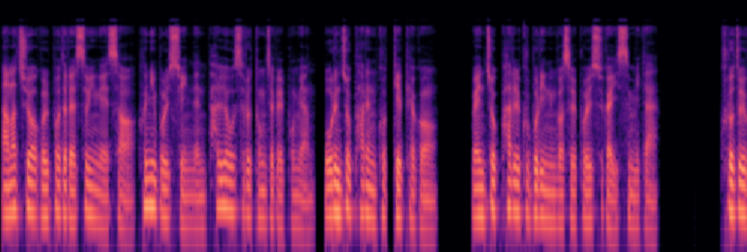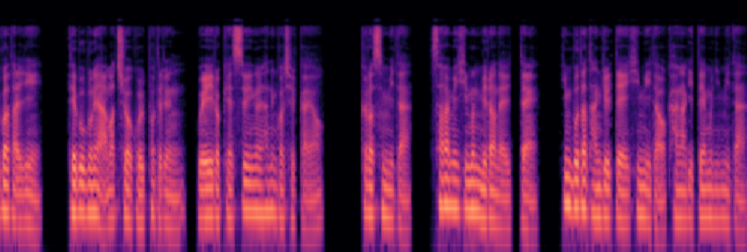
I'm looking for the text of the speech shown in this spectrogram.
아마추어 골퍼들의 스윙에서 흔히 볼 수 있는 팔로우 스루 동작을 보면 오른쪽 팔은 곧게 펴고 왼쪽 팔을 구부리는 것을 볼 수가 있습니다. 프로들과 달리 대부분의 아마추어 골퍼들은 왜 이렇게 스윙을 하는 것일까요? 그렇습니다. 사람의 힘은 밀어낼 때 힘보다 당길 때의 힘이 더 강하기 때문입니다.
